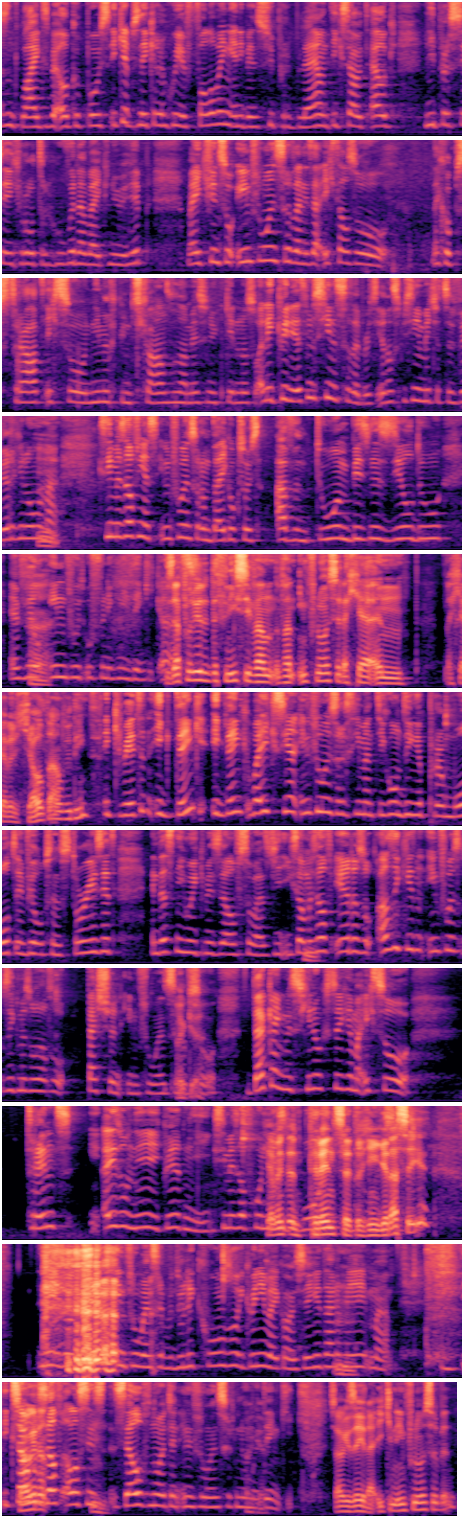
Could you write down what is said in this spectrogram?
10.000 likes bij elke post. Ik heb zeker een goede following en ik ben super blij, want ik zou het eigenlijk niet per se groter hoeven dan wat ik nu heb. Maar ik vind zo influencer, dan is dat echt al zo dat je op straat echt zo niet meer kunt gaan zodat mensen je kennen of zo. Allee, ik weet niet, dat is misschien een celebrity. Dat is misschien een beetje te ver genomen, Mm. maar ik zie mezelf niet als influencer omdat ik ook zo eens af en toe een business deal doe. En veel Ah. invloed oefen ik niet, denk ik, uit. Is dat voor u de definitie van, van influencer, dat jij, een, dat jij er geld aan verdient? Ik weet het. Ik denk, ik denk, wat ik zie aan influencers is iemand die gewoon dingen promoot en veel op zijn story zet. En dat is niet hoe ik mezelf zo zie. Ik zou mezelf eerder zo... Als ik een influencer... Zie ik mezelf zo passion influencer of zo. Dat kan ik misschien nog zeggen, maar echt zo... Trend... Allee, zo, nee, ik weet het niet. Ik zie mezelf gewoon Jij bent een trendsetter, ging je dat zeggen? Nee, zo'n trend-influencer bedoel ik gewoon zo. Ik weet niet wat ik wou zeggen daarmee, maar... Ik Zou zou je dat- mezelf alleszins zelf nooit een influencer noemen, denk ik. Zou je zeggen dat ik een influencer ben?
